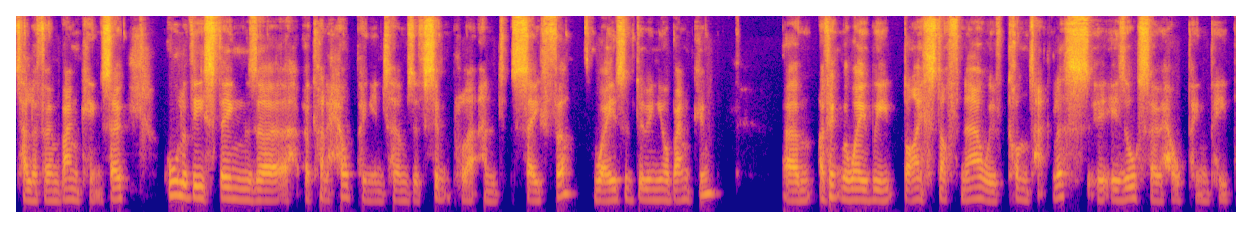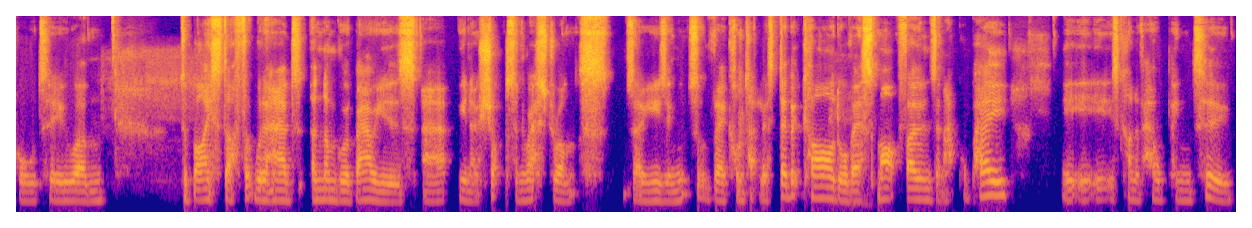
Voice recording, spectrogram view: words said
telephone banking. So all of these things are, are kind of helping in terms of simpler and safer ways of doing your banking. Um, I think the way we buy stuff now with contactless is also helping people to um, to buy stuff that would have had a number of barriers at you know shops and restaurants. So using sort of their contactless debit card or their smartphones and Apple Pay it's kind of helping too.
